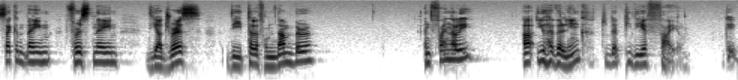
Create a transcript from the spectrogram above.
Second name, first name, the address, the telephone number. And finally, uh, you have a link to the PDF file. Okay,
